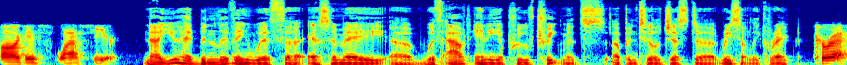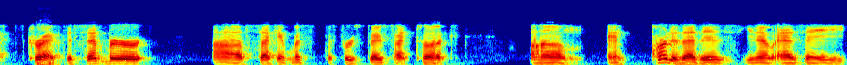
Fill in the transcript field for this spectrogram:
August last year. Now, you had been living with uh, SMA uh, without any approved treatments up until just uh, recently, correct? Correct, correct. December 2nd uh, was the first dose I took. Um, and part of that is, you know, as a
